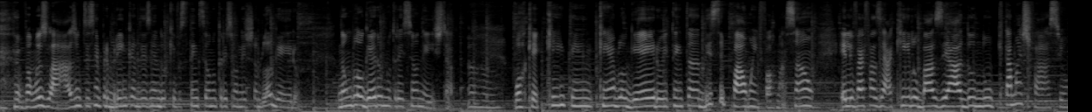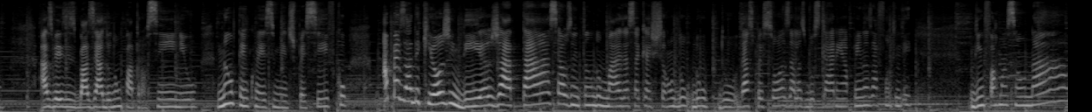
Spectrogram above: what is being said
Vamos lá, a gente sempre brinca dizendo que você tem que ser um nutricionista blogueiro, não blogueiro nutricionista. Uhum. Porque quem, tem, quem é blogueiro e tenta dissipar uma informação, ele vai fazer aquilo baseado no que está mais fácil, às vezes baseado num patrocínio, não tem conhecimento específico, apesar de que hoje em dia já está se ausentando mais essa questão do, do, do, das pessoas elas buscarem apenas a fonte de, de informação na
